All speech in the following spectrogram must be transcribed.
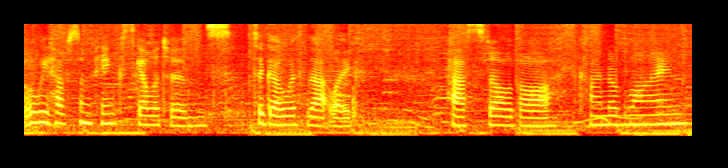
Oh, we have some pink skeletons to go with that like pastel goth kind of line.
